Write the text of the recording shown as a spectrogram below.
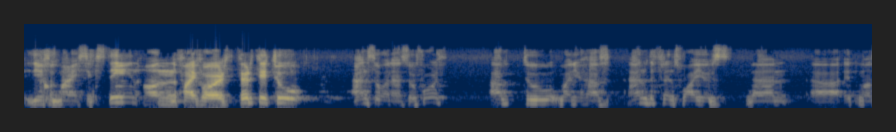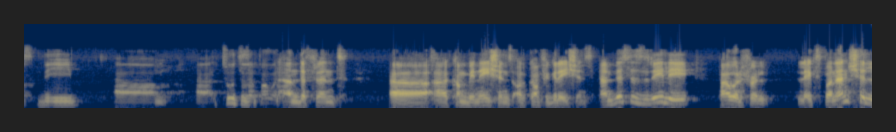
ياخذ معي 16 on five wires 32 and so on and so forth up to when you have n different wires, then uh, it must be um, uh, 2 to the power n different uh, combinations or configurations. And this is really powerful. exponential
